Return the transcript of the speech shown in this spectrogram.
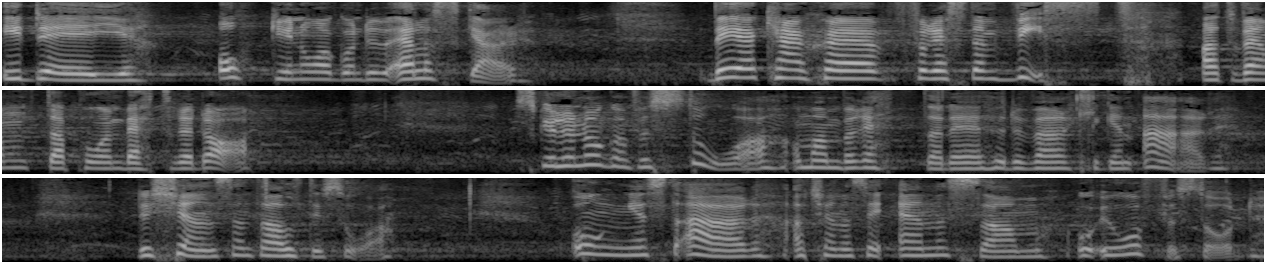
i dig och i någon du älskar. Det är kanske förresten visst att vänta på en bättre dag. Skulle någon förstå om man berättade hur det verkligen är? Det känns inte alltid så. Ångest är att känna sig ensam och oförstådd.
